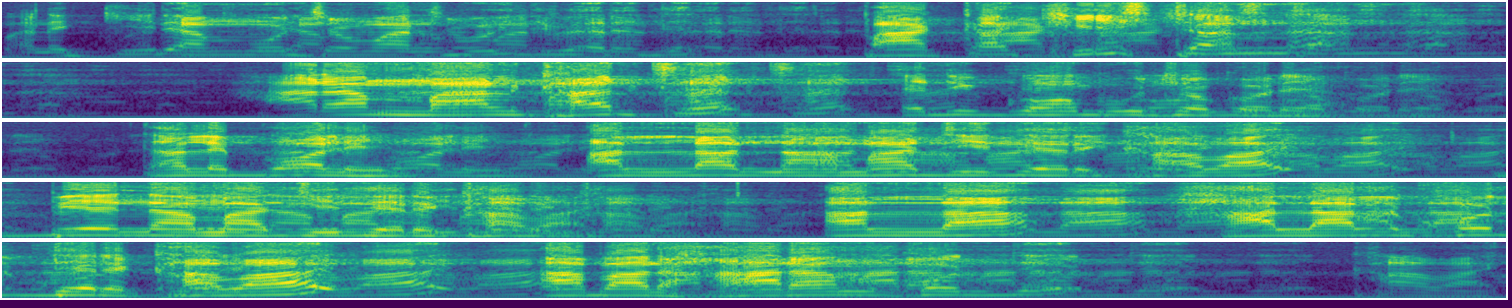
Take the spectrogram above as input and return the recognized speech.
মানে কিরাম মুসলমান পেরেছে? পাকা খ্রিস্টান হারাম মাল খাচ্ছে, এটি গম উঁচু করে। তাহলে বলে আল্লাহ নামাজিদের খাওয়ায়, বেনামাজিদের খাওয়ায়। আল্লাহ হালাল খদ্দের খাওয়ায়, আবার হারাম খদ্দের খাওয়ায়।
